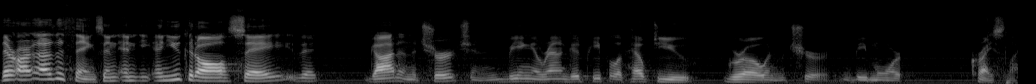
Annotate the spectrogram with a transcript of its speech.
There are other things, and, and, and you could all say that God and the church and being around good people have helped you grow and mature and be more Christ like.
